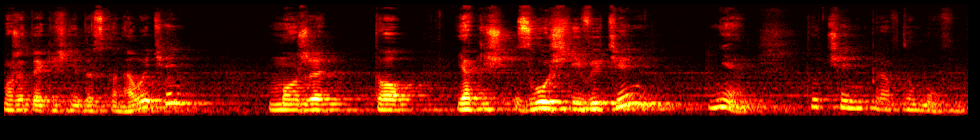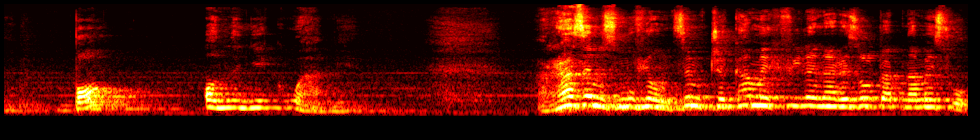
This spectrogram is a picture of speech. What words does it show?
Może to jakiś niedoskonały cień? Może to jakiś złośliwy cień? Nie, to cień prawdomówny, bo on nie kłamie. Razem z mówiącym czekamy chwilę na rezultat namysłu.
